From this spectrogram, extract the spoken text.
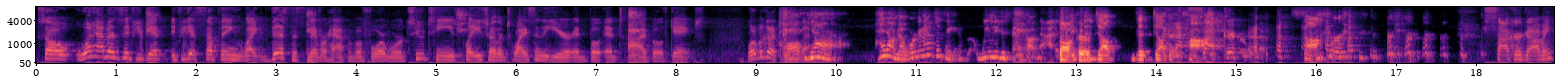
So what happens if you get if you get something like this that's never happened before, where two teams play each other twice in a year and, bo- and tie both games? What are we going to call that? Yeah, I don't know. We're gonna have to think. We need to think on that. Soccer. Like the, du- the double tie. Soccer. Soccer. Soccer gami.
